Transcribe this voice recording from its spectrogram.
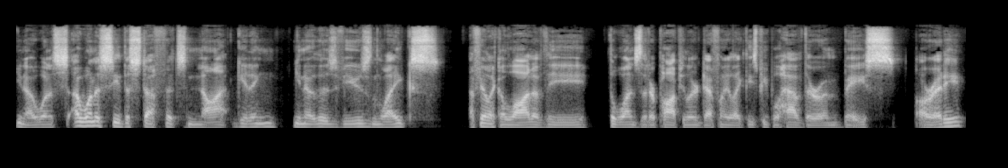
you know I want to I want to see the stuff that's not getting you know those views and likes. I feel like a lot of the the ones that are popular definitely like these people have their own base already.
